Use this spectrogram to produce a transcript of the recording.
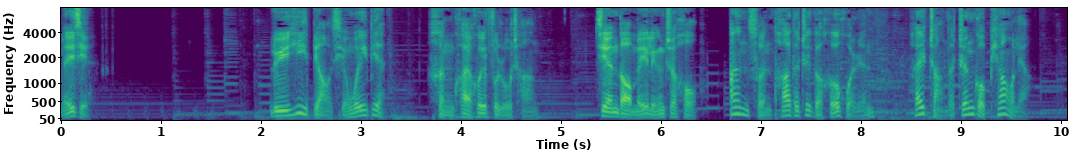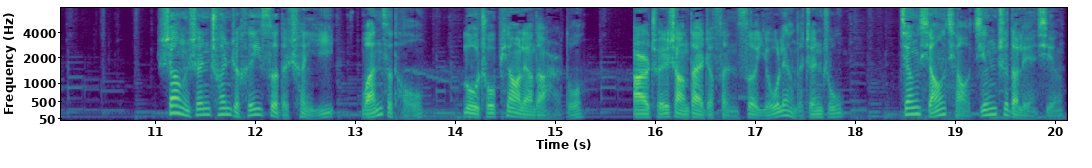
梅姐。吕毅表情微变，很快恢复如常。见到梅玲之后，暗忖他的这个合伙人还长得真够漂亮。上身穿着黑色的衬衣，丸子头，露出漂亮的耳朵，耳垂上戴着粉色油亮的珍珠，将小巧精致的脸型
